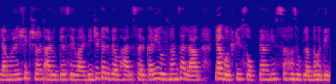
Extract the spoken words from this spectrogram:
यामुळे शिक्षण आरोग्य सेवा डिजिटल व्यवहार सरकारी योजनांचा लाभ या गोष्टी सोप्या आणि सहज उपलब्ध होतील.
